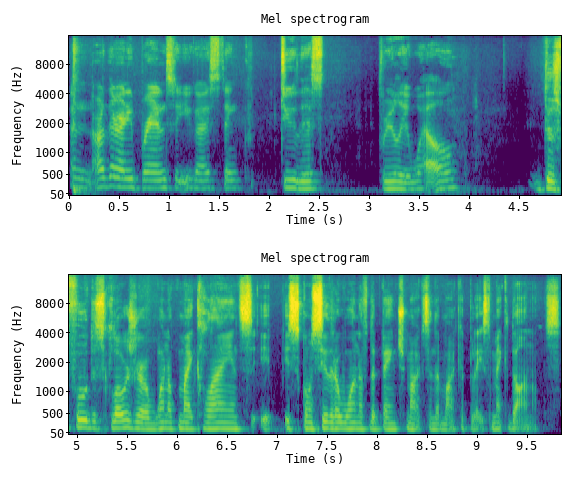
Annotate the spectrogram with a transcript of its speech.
And are there any brands that you guys think do this really well? This full disclosure, one of my clients is considered one of the benchmarks in the marketplace, McDonald's.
